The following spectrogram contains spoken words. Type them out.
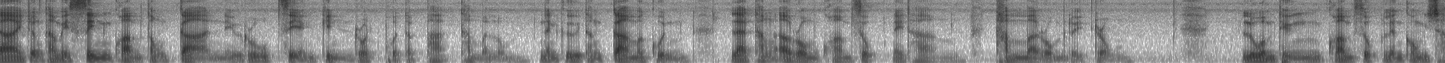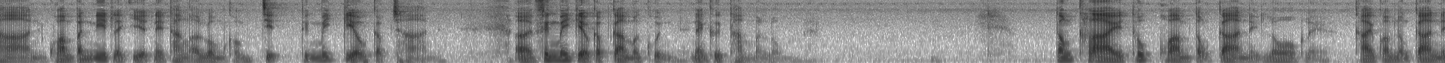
ได้จงทำให้สิ้นความต้องการในรูปเสียงกลิ่นรสผลพะธรรมลมนั่นคือทั้งกามคุณ และทั้งอารมณ์ความสุขในทางธรรมารมณ์โดยตรง รวมถึงความสุขเรื่องของฌาน ความปณิตละเอียดในทางอารมณ์ของจิตถึงไม่เกี่ยวกับฌานซึ่งไม่เกี่ยวกับกามคุณ นั่นคือธรรมอารมณ์ต้องคลายทุกความต้องการในโลกเลย คลายความต้องการใน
